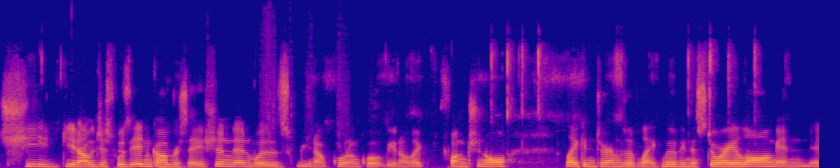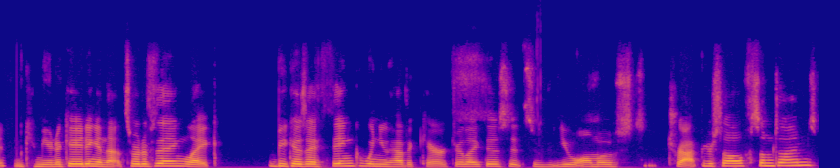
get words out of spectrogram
she, you know, just was in conversation and was, you know, quote unquote, you know, like functional, like in terms of like moving the story along and, and communicating and that sort of thing. Like, because I think when you have a character like this, it's you almost trap yourself sometimes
